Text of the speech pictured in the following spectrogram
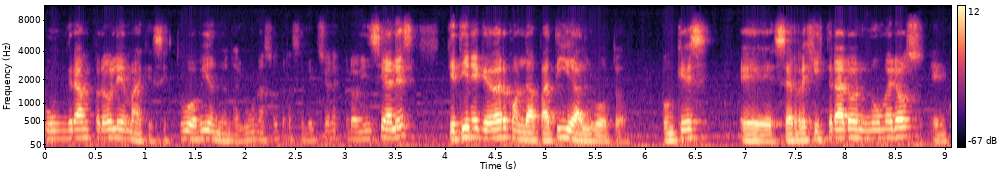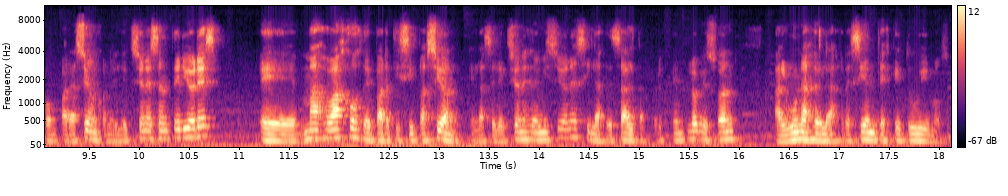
un gran problema que se estuvo viendo en algunas otras elecciones provinciales, que tiene que ver con la apatía al voto, con que es eh, se registraron números en comparación con elecciones anteriores eh, más bajos de participación en las elecciones de Misiones y las de Salta, por ejemplo, que son algunas de las recientes que tuvimos.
